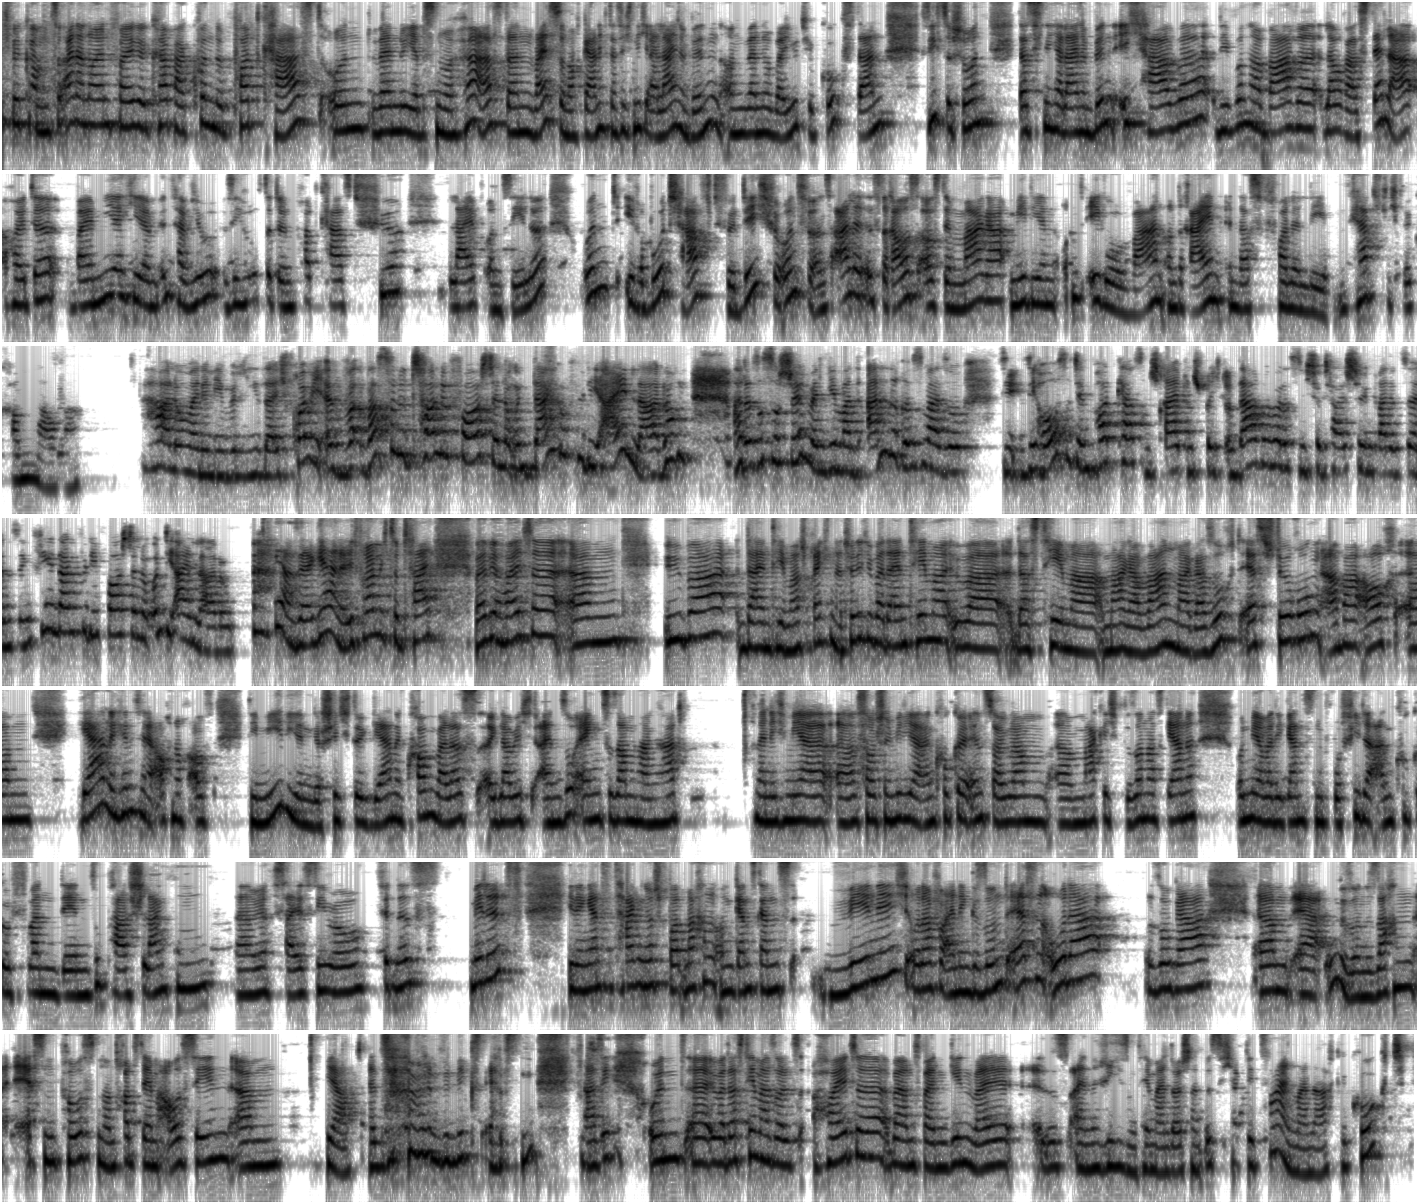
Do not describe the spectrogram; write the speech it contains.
Herzlich willkommen zu einer neuen Folge Körperkunde Podcast. Und wenn du jetzt nur hörst, dann weißt du noch gar nicht, dass ich nicht alleine bin. Und wenn du bei YouTube guckst, dann siehst du schon, dass ich nicht alleine bin. Ich habe die wunderbare Laura Stella heute bei mir hier im Interview. Sie hostet den Podcast für Leib und Seele. Und ihre Botschaft für dich, für uns, für uns alle ist raus aus dem Mager, Medien und Ego-Wahn und rein in das volle Leben. Herzlich willkommen, Laura. Hallo, meine liebe Lisa. Ich freue mich. Äh, was für eine tolle Vorstellung und danke für die Einladung. Ah, das ist so schön, wenn jemand anderes mal so, sie, sie hostet den Podcast und schreibt und spricht und darüber. Das finde ich total schön gerade zu hören. Deswegen vielen Dank für die Vorstellung und die Einladung. Ja, sehr gerne. Ich freue mich total, weil wir heute ähm, über dein Thema sprechen. Natürlich über dein Thema, über das Thema Magerwahn, Magersucht, Essstörung, aber auch ähm, gerne hinterher auch noch auf die Mediengeschichte gerne kommen, weil das, äh, glaube ich, einen so engen Zusammenhang hat wenn ich mir äh, Social Media angucke, Instagram äh, mag ich besonders gerne und mir aber die ganzen Profile angucke von den super schlanken äh, Size Zero Fitness Mädels, die den ganzen Tag nur Sport machen und ganz, ganz wenig oder vor allen Dingen gesund essen oder sogar ähm, eher ungesunde Sachen essen, posten und trotzdem aussehen. Ähm, ja, als würden sie nichts essen, quasi. Und äh, über das Thema soll es heute bei uns beiden gehen, weil es ein Riesenthema in Deutschland ist. Ich habe die Zahlen mal nachgeguckt.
